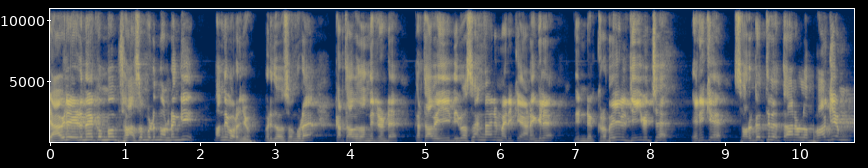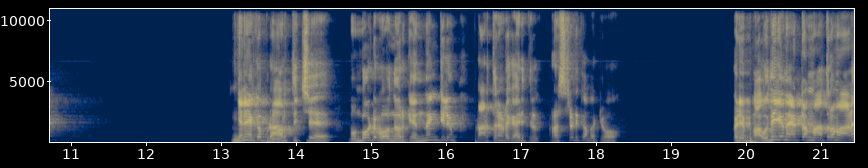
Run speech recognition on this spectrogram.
രാവിലെ എഴുന്നേൽക്കുമ്പം ശ്വാസം വിടുന്നുണ്ടെങ്കിൽ നന്ദി പറഞ്ഞു. ഒരു ദിവസം കൂടെ കർത്താവ് തന്നിട്ടുണ്ട്. കർത്താവ് ഈ ദിവസം എങ്ങാനും മരിക്കുകയാണെങ്കിൽ നിന്റെ കൃപയിൽ ജീവിച്ച് എനിക്ക് സ്വർഗത്തിലെത്താനുള്ള ഭാഗ്യം ഇങ്ങനെയൊക്കെ പ്രാർത്ഥിച്ച് മുമ്പോട്ട് പോകുന്നവർക്ക് എന്തെങ്കിലും പ്രാർത്ഥനയുടെ കാര്യത്തിൽ റെസ്റ്റ് എടുക്കാൻ പറ്റുമോ ഒരു ഭൗതിക നേട്ടം മാത്രമാണ്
